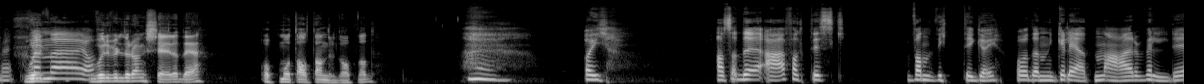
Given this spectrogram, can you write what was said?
mer. Hvor, Men eh, ja. hvor vil du rangere det opp mot alt det andre du har oppnådd? Oi. Altså, det er faktisk vanvittig gøy, og den gleden er veldig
